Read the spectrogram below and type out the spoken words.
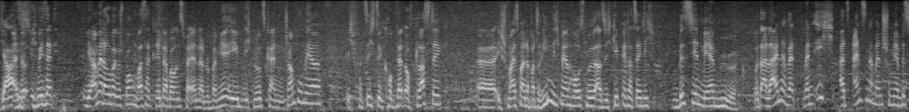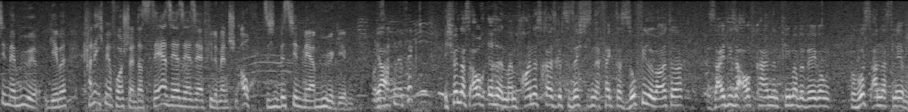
Ja, Also ich, ich, gesagt, wir haben ja darüber gesprochen, was hat Greta bei uns verändert. Und bei mir eben, ich benutze kein Shampoo mehr, ich verzichte komplett auf Plastik, äh, ich schmeiße meine Batterien nicht mehr in den Hausmüll. Also ich gebe mir tatsächlich ein bisschen mehr Mühe. Und alleine, wenn, wenn ich als einzelner Mensch schon mir ein bisschen mehr Mühe gebe, kann ich mir vorstellen, dass sehr, sehr, sehr, sehr viele Menschen auch sich ein bisschen mehr Mühe geben. Und Ja. das hat einen Effekt. ich finde das auch irre. In meinem Freundeskreis gibt es tatsächlich diesen Effekt, dass so viele Leute seit dieser aufkeimenden Klimabewegung bewusst anders leben.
